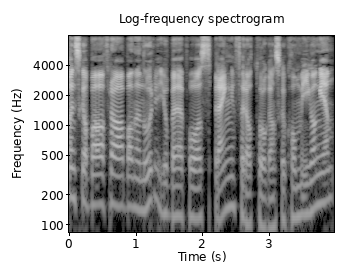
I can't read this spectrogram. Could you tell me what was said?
Mannskaper fra Bane NOR jobber på spreng for at togene skal komme i gang igjen.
